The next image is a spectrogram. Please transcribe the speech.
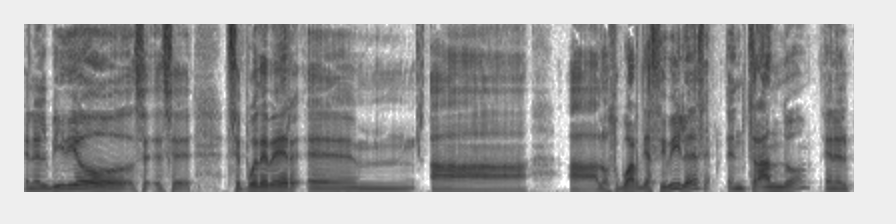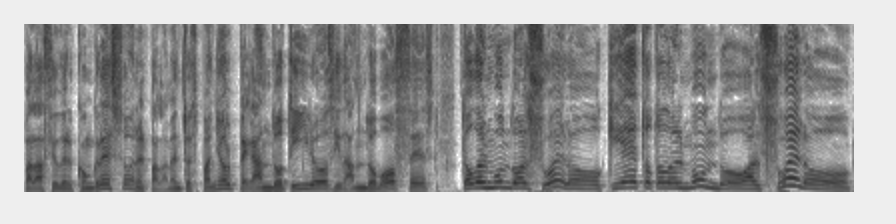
En el vídeo se, puede ver em, a, a los guardias civiles entrando en el Palacio del Congreso, en el Parlamento Español, pegando tiros y dando voces. Todo el mundo al suelo, quieto todo el mundo, al suelo.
